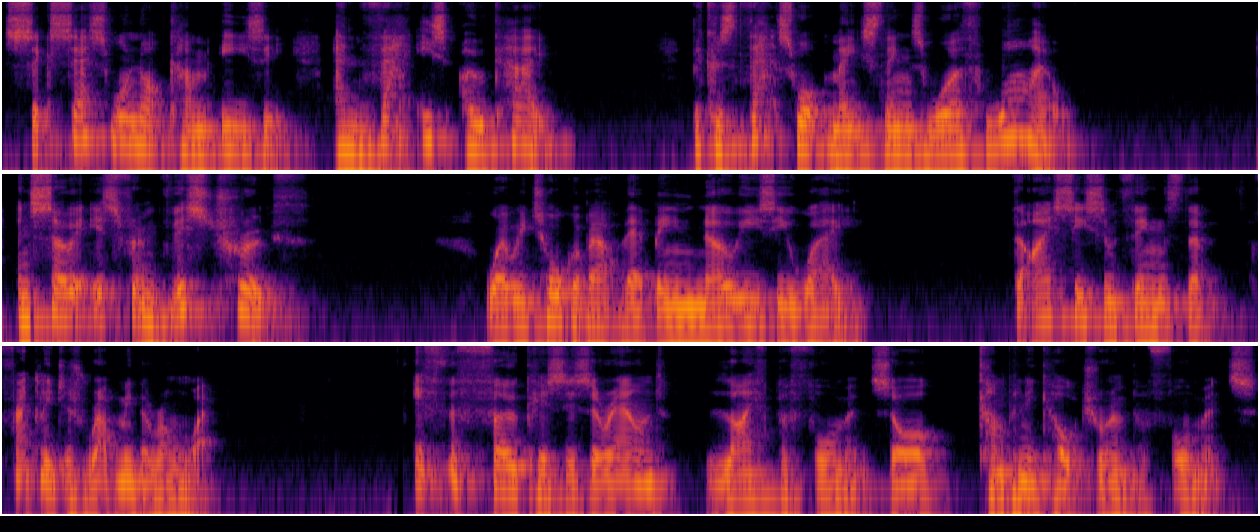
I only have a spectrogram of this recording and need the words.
Success will not come easy, and that is okay because that's what makes things worthwhile. And so it is from this truth where we talk about there being no easy way that I see some things that frankly just rub me the wrong way. If the focus is around life performance or company culture and performance,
